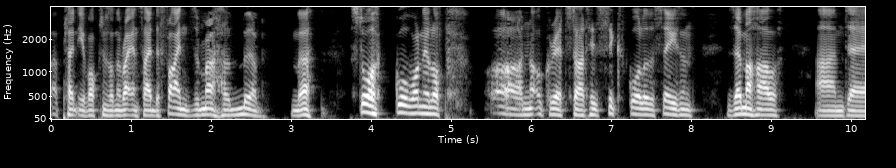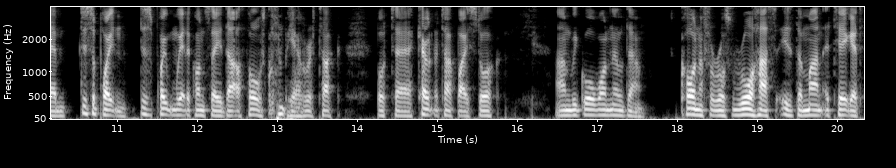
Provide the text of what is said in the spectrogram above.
Uh, plenty of options on the right-hand side. They find Zamahal. Stoke go 1-0 up. Oh, not a great start. His sixth goal of the season. Zemahal. And um, disappointing. Disappointing way to concede that. I thought it was going to be our attack but uh, counter-attack by Stoke. And we go 1-0 down. Corner for us. Rojas is the man to take it.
